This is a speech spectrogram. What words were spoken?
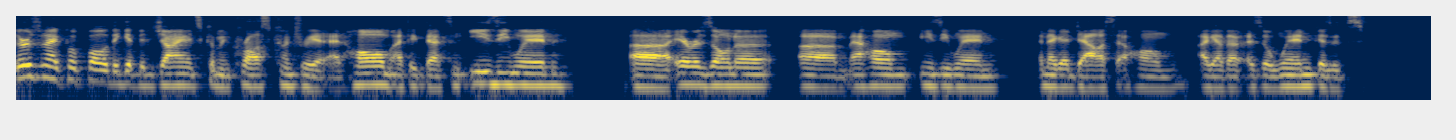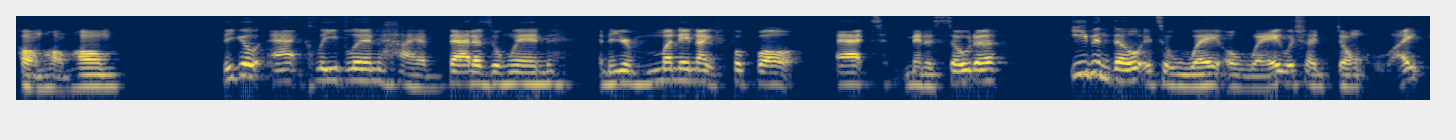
Thursday night football, they get the Giants coming cross country at, home. I think that's an easy win. Uh, Arizona um, at home, easy win. And I got Dallas at home. I got that as a win because it's home, home, home. They go at Cleveland. I have that as a win. And then your Monday night football at Minnesota, even though it's away away, which I don't like,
